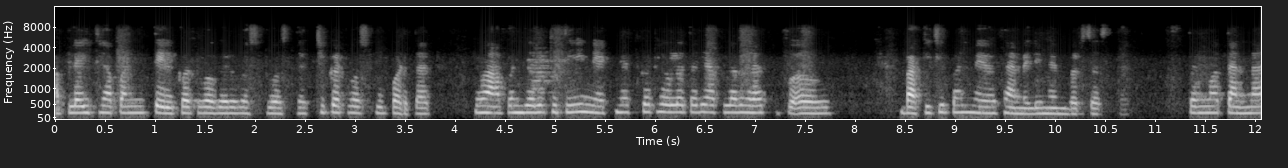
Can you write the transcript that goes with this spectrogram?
आपल्या इथे आपण तेलकट वगैरे वस्तू असतात चिकट वस्तू पडतात किंवा आपण जरी कितीही नेटनेटकं ठेवलं तरी आपल्या घरात बाकीची पण फॅमिली मेंबर्स असतात. तर मग त्यांना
